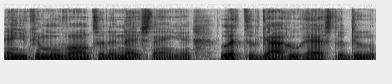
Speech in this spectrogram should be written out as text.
and you can move on to the next thing and let the guy who has to do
